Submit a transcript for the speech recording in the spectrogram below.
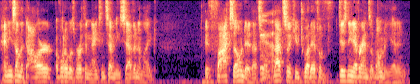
pennies on the dollar of what it was worth in 1977, and like if Fox owned it, that's Yeah. that's a huge what if of Disney never ends up owning it, and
